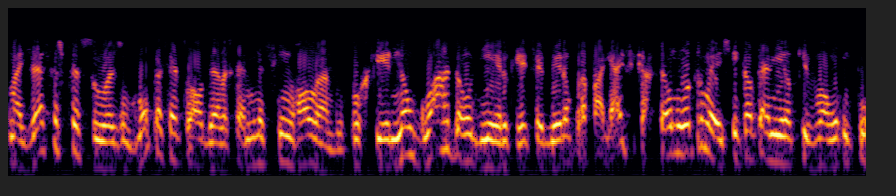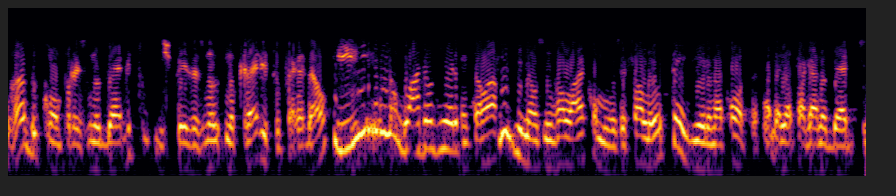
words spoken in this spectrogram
mas essas pessoas, um bom percentual delas termina se enrolando porque não guardam o dinheiro que receberam para pagar esse cartão no outro mês. Então terminam que vão empurrando compras no débito, despesas no, no crédito, perdão, e não guardam o dinheiro. Então, a de não se enrolar, como você falou, tem dinheiro na conta. É melhor pagar no débito,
